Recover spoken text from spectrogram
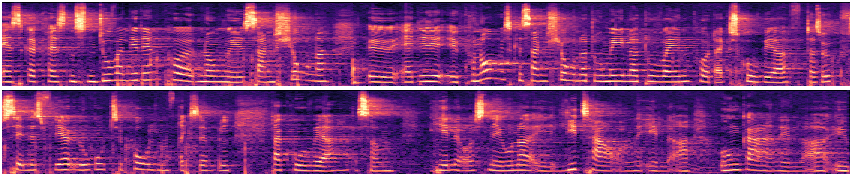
Asger Christensen, du var lidt inde på nogle øh, sanktioner. Øh, er det økonomiske sanktioner, du mener, du var inde på, der ikke skulle være, der skulle sendes flere euro til Polen for eksempel? Der kunne være, som Helle også nævner, øh, Litauen eller Ungarn eller øh,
